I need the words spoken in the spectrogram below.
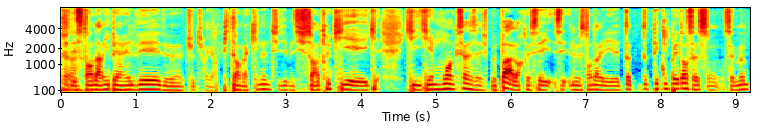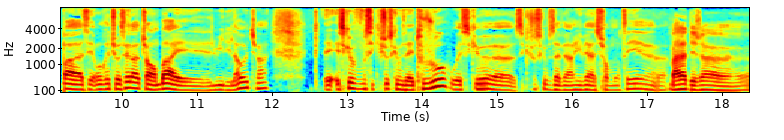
j'ai des standards hyper élevés. De, tu, tu regardes Peter McKinnon, tu dis, mais si je sors un truc qui est, qui, qui- qui est moins que ça, je peux pas. Alors que c'est le standard, il est, tes compétences, elles sont, c'est même pas, c'est au rez-de-chaussée là, tu vois, en bas et lui, il est là-haut, tu vois. Est-ce que vous, c'est quelque chose que vous avez toujours ou est-ce que Mm. euh, c'est quelque chose que vous avez arrivé à surmonter euh Bah là déjà, euh,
